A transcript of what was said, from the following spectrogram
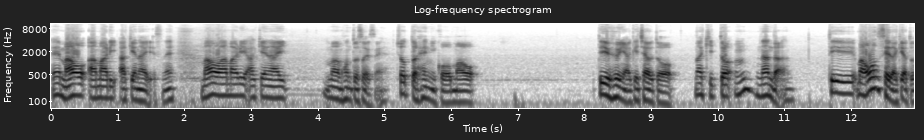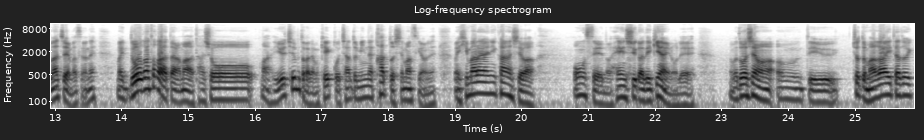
で、間をあまり開けないですね。間をあまり開けない。まあ本当そうですね。ちょっと変にこう間をっていう風に開けちゃうと、まあきっと、ん？なんだ？っていう、まあ音声だけだとなっちゃいますよね。まあ動画とかだったらまあ多少、まあ YouTube とかでも結構ちゃんとみんなカットしてますけどね。まあヒマラヤに関しては音声の編集ができないので、まあ、どうしても、うんっていう、ちょっと間が空いた時、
